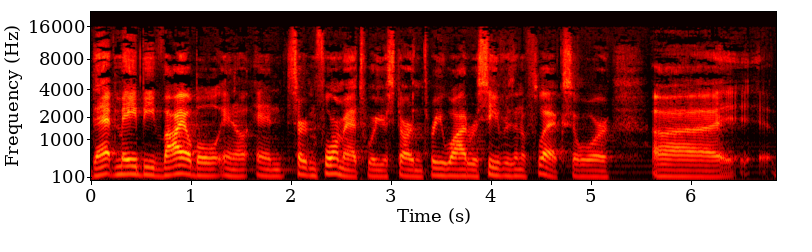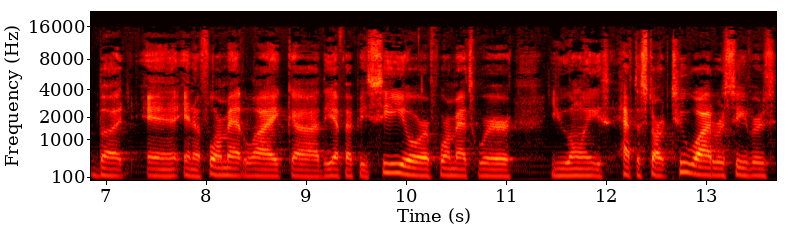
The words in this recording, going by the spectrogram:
that may be viable in a, in certain formats where you're starting three wide receivers in a flex, or uh, but in, in a format like uh, the FFPC or formats where you only have to start two wide receivers,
